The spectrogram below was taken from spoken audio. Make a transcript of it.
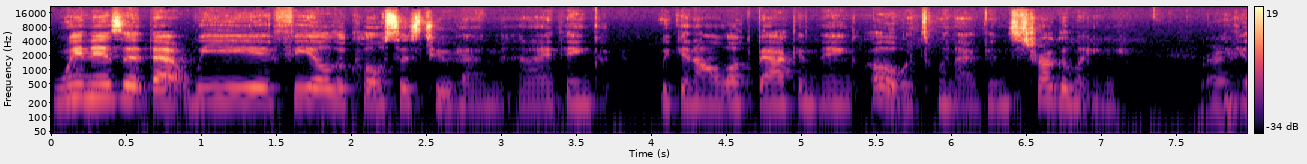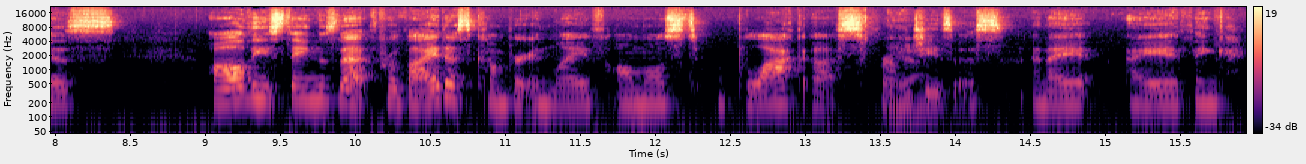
when is it that we feel the closest to him? And I think we can all look back and think, "Oh, it's when I've been struggling." Right. Because all these things that provide us comfort in life almost block us from yeah. Jesus. And I I think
